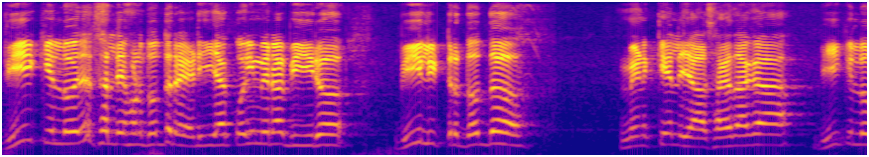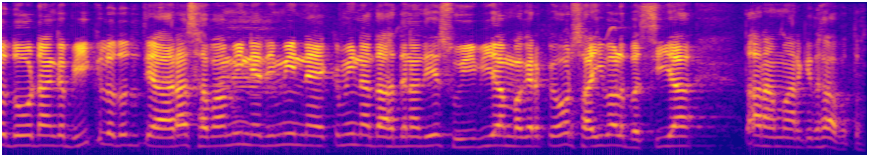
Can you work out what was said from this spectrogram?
20 ਕਿਲੋ ਇਹਦੇ ਥੱਲੇ ਹੁਣ ਦੁੱਧ ਰੈਡੀ ਆ। ਕੋਈ ਮੇਰਾ ਵੀਰ 20 ਲੀਟਰ ਦੁੱਧ ਮਿਣ ਕੇ ਲਿਜਾ ਸਕਦਾਗਾ 20 ਕਿਲੋ ਦੋ ਡੰਗ 20 ਕਿਲੋ ਦੁੱਧ ਤਿਆਰ ਆ। ਸਵਾ ਮਹੀਨੇ ਦੀ ਮਹੀਨਾ, ਇੱਕ ਮਹੀਨਾ 10 ਦਿਨਾਂ ਦੀ ਇਹ ਸੂਈ ਵੀ ਆ। ਮਗਰ ਪਿਓਰ ਸਾਈਵਾਲ ਬੱਸੀ ਆ। ਧਾਰਾ ਮਾਰ ਕੇ ਦਿਖਾ ਪੁੱਤ।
